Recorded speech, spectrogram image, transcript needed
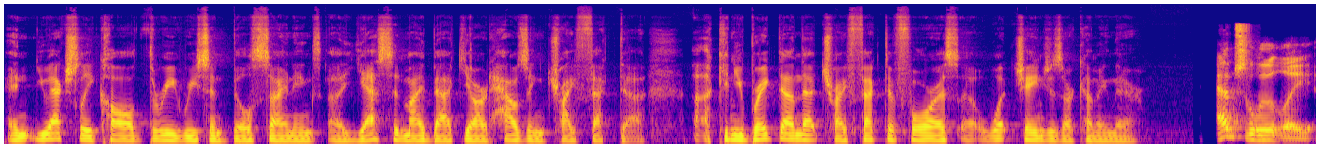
And you actually called three recent bill signings a "Yes in My Backyard" housing trifecta. Uh, can you break down that trifecta for us? Uh, what changes are coming there? Absolutely.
